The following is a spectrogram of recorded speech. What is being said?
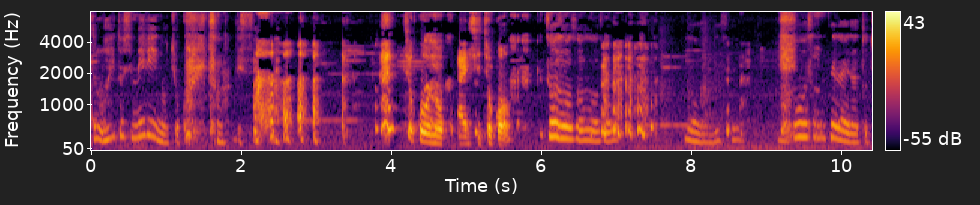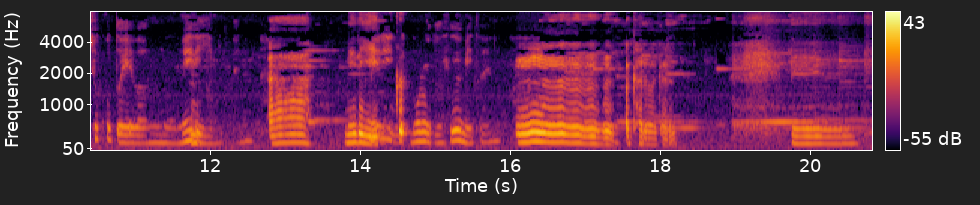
つも毎年メリーのチョコレートなんですよ、チョコの返しチョコそうそうそうそうそう。そうなんですよ。お父さん世代だとチョコといえばもうメリーみたいな。ああ、メメリー。リー、モロギフみたいな。うーん、うん、うん、わかるわかる。えー、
